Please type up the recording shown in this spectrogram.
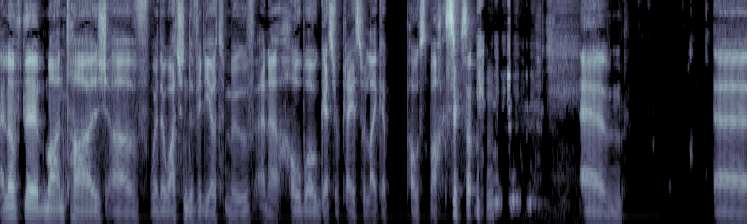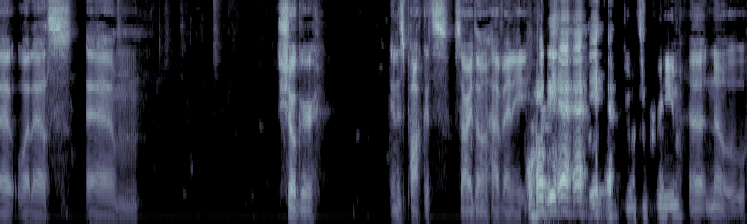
I love the montage of where they're watching the video to move and a hobo gets replaced with like a post box or something. um, uh, what else? Um, sugar in his pockets. Sorry, I don't have any. yeah, yeah. You want some cream? Uh, no.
